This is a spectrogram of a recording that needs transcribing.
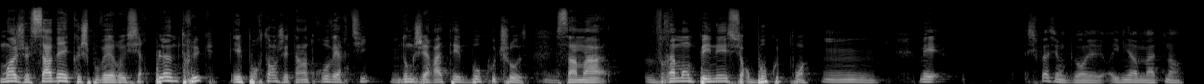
moi, je savais que je pouvais réussir plein de trucs et pourtant, j'étais introverti. Donc, j'ai raté beaucoup de choses. Ça m'a vraiment peiné sur beaucoup de points. Mais je sais pas si on peut y venir maintenant.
